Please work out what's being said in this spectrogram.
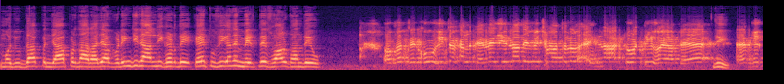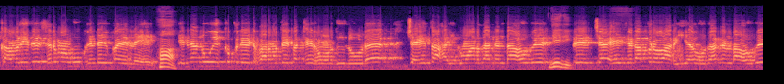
ਮੌਜੂਦਾ ਪੰਜਾਬ ਪ੍ਰਧਾਨ ਰਾਜਾ ਵੜਿੰਗ ਜੀ ਨਾਲ ਨਹੀਂ ਖੜਦੇ। ਕਹਿੰਦੇ ਤੁਸੀਂ ਕਹਿੰਦੇ ਮੇਰੇ ਤੇ ਸਵਾਲ ਉਠਾਉਂਦੇ ਹੋ। ਅਗਰ ਦੇਖੋ ਉਹੀ ਤਾਂ ਗੱਲ ਕਹਿੰਦੇ ਜੀ ਇਹਨਾਂ ਦੇ ਵਿੱਚ ਮਤਲਬ ਇੰਨਾ ਅੱਡੋ ਅੱਡੀ ਹੋਇਆ ਪਿਆ। ਐ ਵੀ ਕਮਲੀ ਦੇ ਸਿਰ ਵਾਂਗੂ ਖਿੰਡੇ ਪਏ ਨੇ ਇਹ ਹਾਂ। ਇਹਨਾਂ ਨੂੰ ਇੱਕ ਪਲੇਟਫਾਰਮ ਤੇ ਇਕੱਠੇ ਹੋਣ ਦੀ ਲੋੜ ਹੈ ਚਾਹੇ ਤਾਂ ਹਾਈ ਕਮਾਂਡ ਦਾ ਡੰਡਾ ਹੋਵੇ ਜੀ। ਤੇ ਚਾਹੇ ਜਿਹੜਾ ਪ੍ਰਭਾਰੀ ਆ ਉਹਦਾ ਡੰਡਾ ਹੋਵੇ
